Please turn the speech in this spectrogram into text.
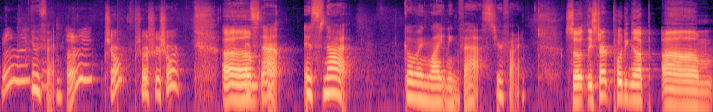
right, You'll be fine. all right, sure, sure, sure, sure. Um, it's not. It's not going lightning fast. You're fine. So they start putting up um,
